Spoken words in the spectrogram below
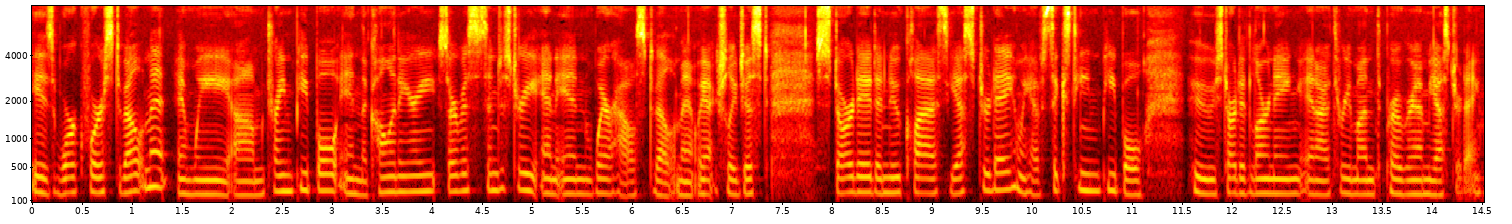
is workforce development, and we um, train people in the culinary services industry and in warehouse development. We actually just started a new class yesterday, and we have 16 people who started learning in our three month program yesterday,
